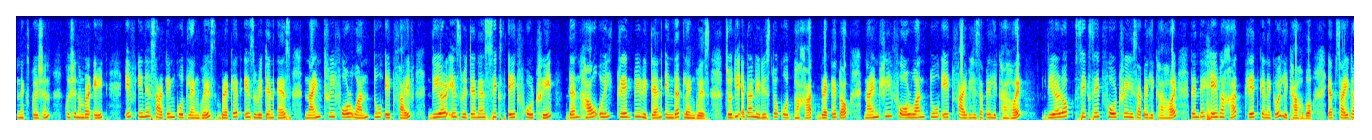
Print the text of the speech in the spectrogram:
next question question number eight if in a certain code language bracket is written as nine three four one two eight five dear is written as six eight four three then how will trade be written in that language যদি এটা নিৰ্দিষ্ট ক'ড ভাষাত ব্ৰেকেটক nine three four one two eight five হিচাপে লিখা হয় ডিয়াৰক ছিক্স এইট ফ'ৰ থ্ৰী হিচাপে লিখা হয় তেন্তে সেই ভাষাত ট্ৰেড কেনেকৈ লিখা হ'ব? ইয়াত চাৰিটা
